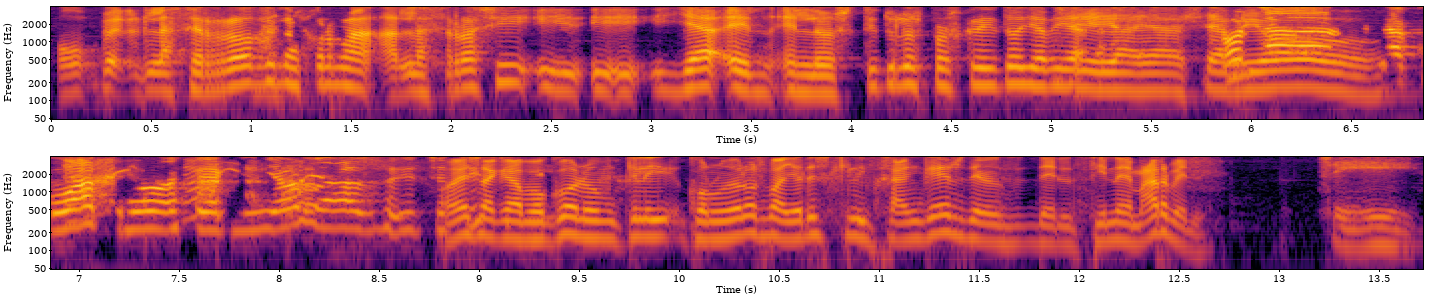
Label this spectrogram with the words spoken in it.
Oh, pero la cerró de una forma, la cerró así y, y- y ya en, en los títulos postcréditos ya había Sí, ya, ya se Hola, abrió. la 4, estoy aquí, hola, soy se acabó con, un con uno de los mayores cliffhangers del, del cine de Marvel. Sí,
